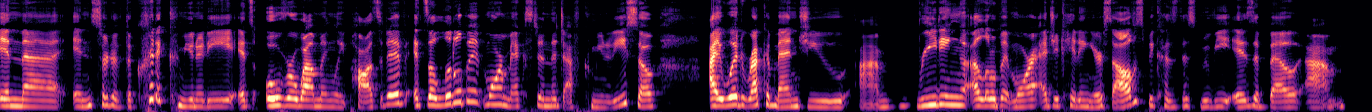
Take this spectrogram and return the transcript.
in the in sort of the critic community it's overwhelmingly positive. It's a little bit more mixed in the deaf community. So i would recommend you um, reading a little bit more educating yourselves because this movie is about um,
